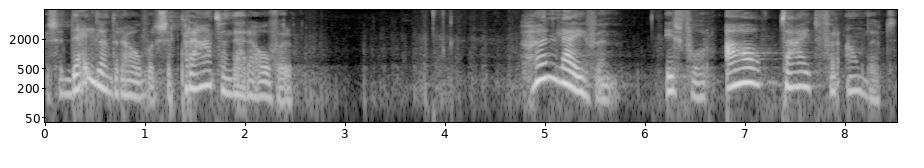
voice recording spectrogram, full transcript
ze delen erover, ze praten daarover. Hun leven is voor altijd veranderd.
